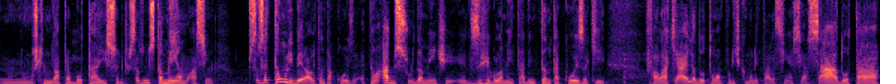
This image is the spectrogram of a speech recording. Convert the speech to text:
Não, não- acho que não dá pra botar isso ali. Porque os Estados Unidos também é, assim. Os Estados Unidos é tão liberal em tanta coisa, é tão absurdamente eh, desregulamentado em tanta coisa que falar que ah, ele adotou uma política monetária assim, assim assado, ou tá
